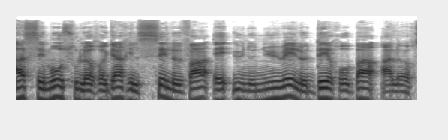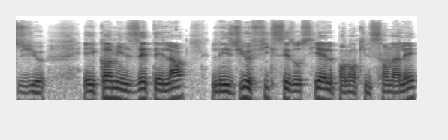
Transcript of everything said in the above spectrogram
À ces mots, sous leur regard, il s'éleva et une nuée le déroba à leurs yeux. Et comme ils étaient là, les yeux fixés au ciel pendant qu'ils s'en allaient,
